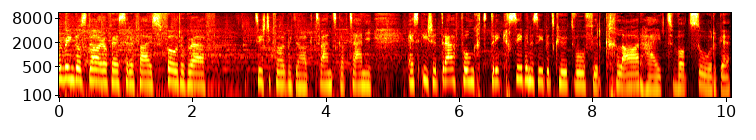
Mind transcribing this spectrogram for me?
Der Ringo Starr auf SRF 1 Photograph. Dienstag Vormittag, 20 ab 10 Uhr. Es ist ein Treffpunkt, Trick 77 heute, der für Klarheit sorgen will.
